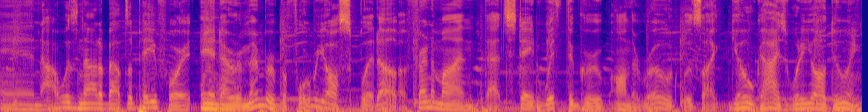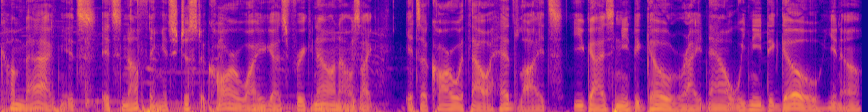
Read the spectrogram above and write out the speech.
and I was not about to pay for it. And I remember before we all split up, a friend of mine that stayed with the group on the road was like, "Yo guys, what are y'all doing? Come back. It's it's nothing. It's just a car. Why are you guys freaking out?" And I was like, it's a car without headlights. You guys need to go right now. We need to go, you know?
